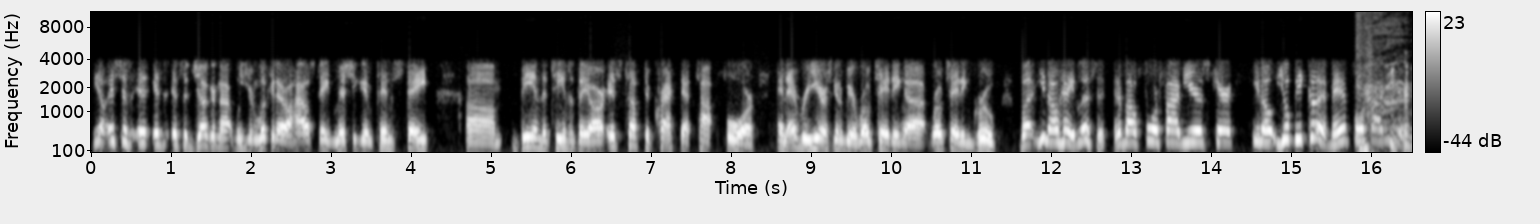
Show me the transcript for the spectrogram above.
you know, it's just it, it's it's a juggernaut when you're looking at Ohio State, Michigan, Penn State, um, being the teams that they are. It's tough to crack that top four, and every year it's going to be a rotating uh, rotating group. But you know, hey, listen, in about four or five years, Carey, you know, you'll be good, man. Four or five years.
